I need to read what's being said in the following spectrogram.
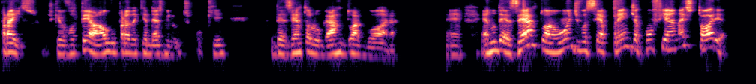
para isso, de que eu vou ter algo para daqui a 10 minutos, porque o deserto é o lugar do agora. É, é no deserto aonde você aprende a confiar na história.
